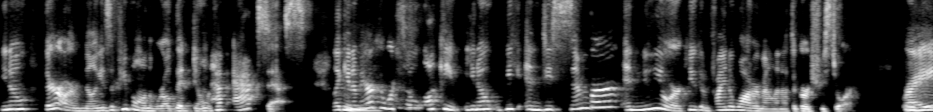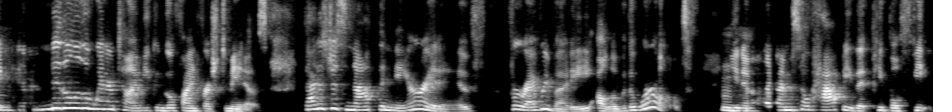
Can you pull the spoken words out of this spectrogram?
you know, there are millions of people in the world that don't have access. Like in mm-hmm. America, we're so lucky. You know, we, in December in New York, you can find a watermelon at the grocery store right? Mm-hmm. In the middle of the wintertime, you can go find fresh tomatoes. That is just not the narrative for everybody all over the world. Mm-hmm. You know, like I'm so happy that people fe-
